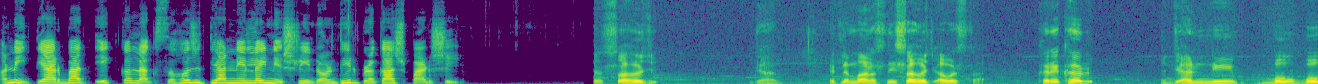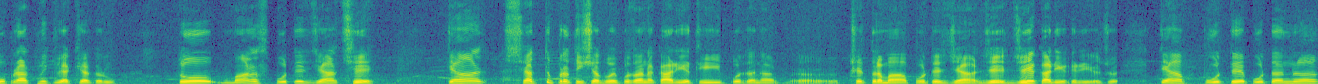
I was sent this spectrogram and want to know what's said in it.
અને ત્યારબાદ એક કલાક સહજ ધ્યાનને લઈને શ્રી રણધીર પ્રકાશ પાડશે. સહજ ધ્યાન. એટલે માણસની સહજ અવસ્થા. ખરેખર ધ્યાનની બહુ બહુ પ્રાથમિક વ્યાખ્યા કરું તો માણસ પોતે જ્યાં છે ત્યાં શત પ્રતિશત હોય પોતાના કાર્યથી, પોતાના ક્ષેત્રમાં, પોતે જ્યાં જે જે કાર્ય કરી રહ્યો છે, ત્યાં પોતે પોતાના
